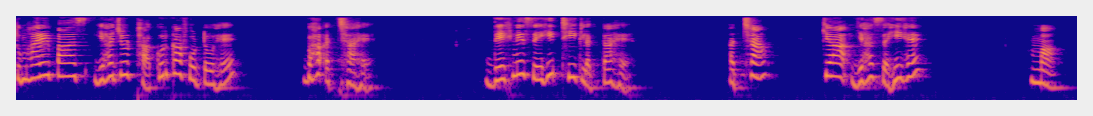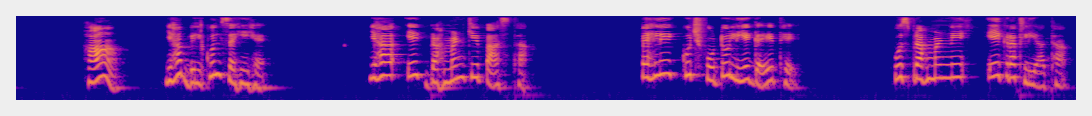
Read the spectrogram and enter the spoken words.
तुम्हारे पास यह जो ठाकुर का फ़ोटो है, वह अच्छा है। देखने से ही ठीक लगता है। अच्छा क्या यह सही है? माँ, हाँ यह बिल्कुल सही है। यह एक ब्राह्मण के पास था। पहले कुछ फ़ोटो लिए गए थे। उस ब्राह्मण ने एक रख लिया था।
